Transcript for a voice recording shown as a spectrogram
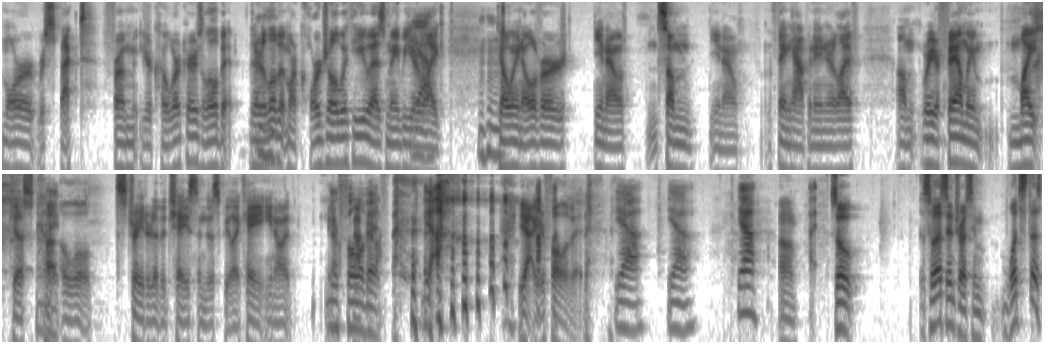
more respect from your coworkers. A little bit, they're a little bit more cordial with you as maybe you're Yeah. like going over, you know, some you know thing happening in your life, um, where your family might just cut Right. a little straighter to the chase and just be like, hey, you know what. you You're know, full of knock it. yeah. yeah, you're full of it. yeah. Yeah. Yeah. Um, so, so that's interesting. What's the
